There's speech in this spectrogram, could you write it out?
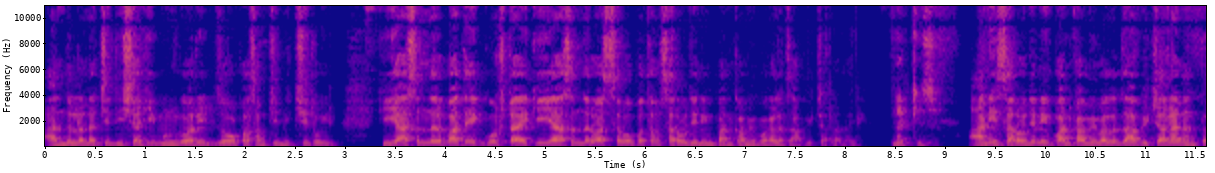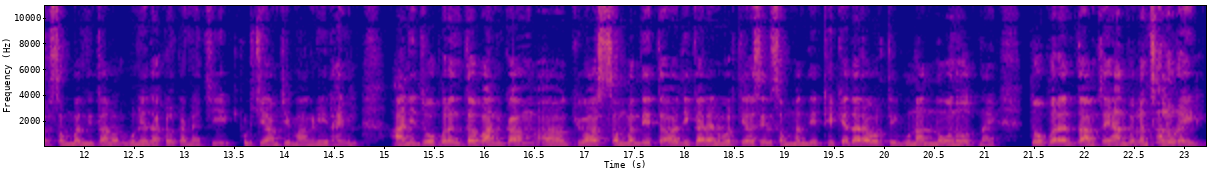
आंदोलनाची दिशा ही मंगळवारी जवळपास आमची निश्चित होईल. की या संदर्भात एक गोष्ट आहे की या संदर्भात सर्वप्रथम सार्वजनिक बांधकाम विभागाला जाब विचारला जाईल. नक्कीच. आणि सार्वजनिक बांधकाम विभागाला जाब विचारल्यानंतर संबंधितांवर गुन्हे दाखल करण्याची पुढची आमची मागणी राहील. आणि जोपर्यंत बांधकाम किंवा संबंधित अधिकाऱ्यांवरती असेल संबंधित ठेकेदारावरती गुन्हा नोंद होत नाही तोपर्यंत आमचं हे आंदोलन चालू राहील.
